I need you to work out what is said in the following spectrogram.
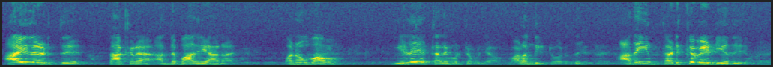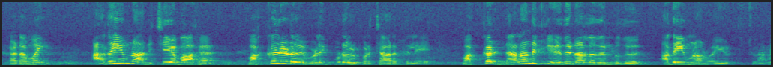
ஆயுதம் எடுத்து தாக்குற அந்த மாதிரியான மனோபாவம் இளைய தலைமுறை கொஞ்சம் வளர்ந்துக்கிட்டு வருது. அதையும் தடுக்க வேண்டியது கடமை. அதையும் நான் நிச்சயமாக மக்களிடம் விழிப்புணர்வு பிரச்சாரத்திலே மக்கள் நலனுக்கு எது நல்லது என்பது அதையும் நான் வலியுறுத்தி சொல்றேன்.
